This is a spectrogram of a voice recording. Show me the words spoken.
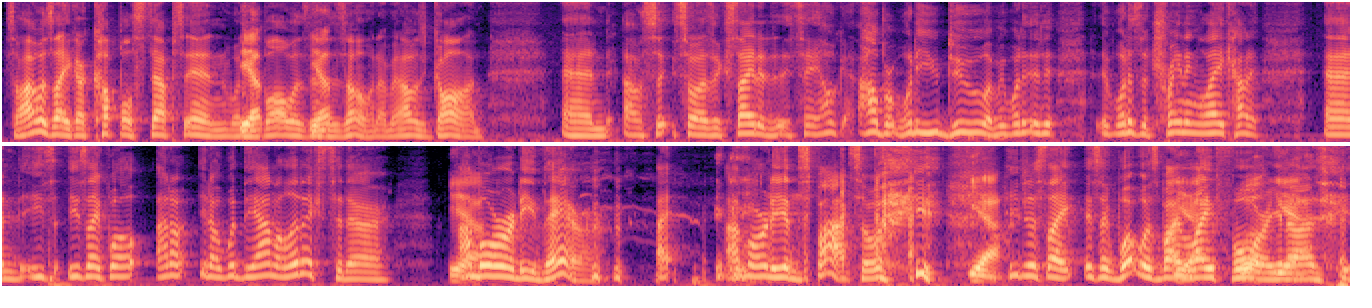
So I was like a couple steps in when Yep, the ball was yep. in the zone. I mean, I was gone. And I was so I was excited to say, "Oh, Albert, what do you do? I mean, what is it, what is the training like? How?" do-" And he's he's like, "Well, I don't, you know, with the analytics today, Yeah. I'm already there. I I'm already in spot." So he, Yeah. he just like it's like, "What was my Yeah. life for?" Well, you yeah. know.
